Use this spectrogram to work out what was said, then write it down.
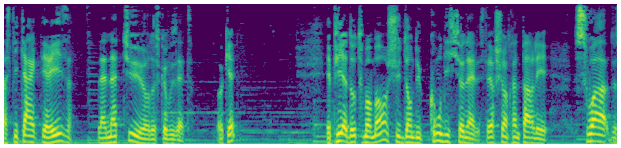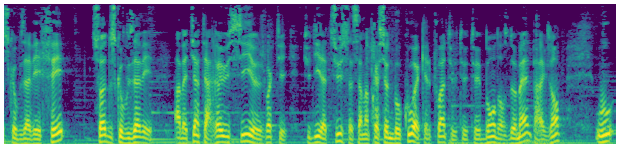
à ce qui caractérise la nature de ce que vous êtes. OK? Et puis à d'autres moments, je suis dans du conditionnel, c'est-à-dire je suis en train de parler soit de ce que vous avez fait, soit de ce que vous avez ah bah tiens, tu as réussi, euh, je vois que tu, tu dis là-dessus, ça, ça m'impressionne beaucoup à quel point tu, tu, es bon dans ce domaine, par exemple, ou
